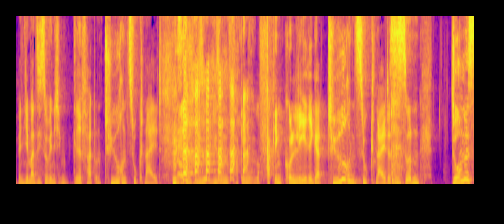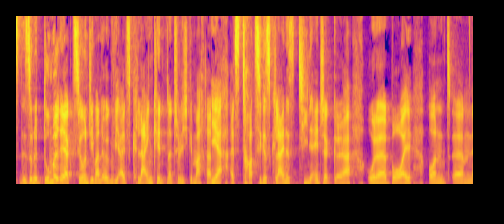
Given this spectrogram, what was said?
wenn jemand sich so wenig im Griff hat und Türen zuknallt, also wie, so, wie so ein fucking, fucking choleriger Türen zuknallt. Das ist so ein dummes, so eine dumme Reaktion, die man irgendwie als Kleinkind natürlich gemacht hat. Ja. Als trotziges kleines Teenager-Girl oder Boy. Und ähm,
